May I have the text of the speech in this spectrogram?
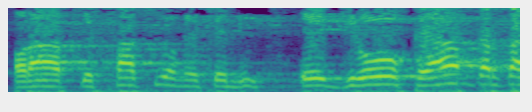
اور آپ کے ساتھیوں میں سے بھی ایک گروہ قیام کرتا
